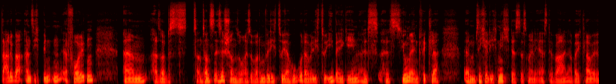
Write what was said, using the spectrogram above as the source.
darüber an sich binden erfolgen. Ähm, also das, ansonsten ist es schon so. Also warum will ich zu Yahoo oder will ich zu eBay gehen als, als junger Entwickler? Ähm, sicherlich nicht, das ist meine erste Wahl, aber ich glaube,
